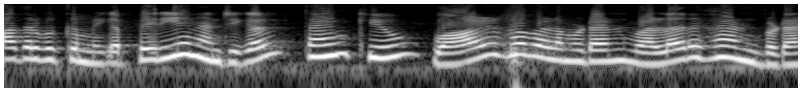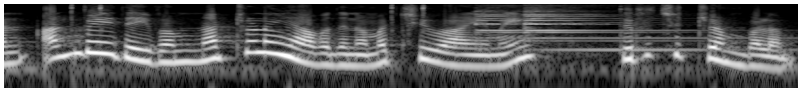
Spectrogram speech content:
ஆதரவுக்கு மிகப்பெரிய நன்றிகள். தேங்க்யூ வாழ்க வளமுடன் வளர்க அன்புடன். அன்பே தெய்வம் நற்றுணையாவது நமச்சிவாயமே. திருச்சிற்றம்பலம்.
